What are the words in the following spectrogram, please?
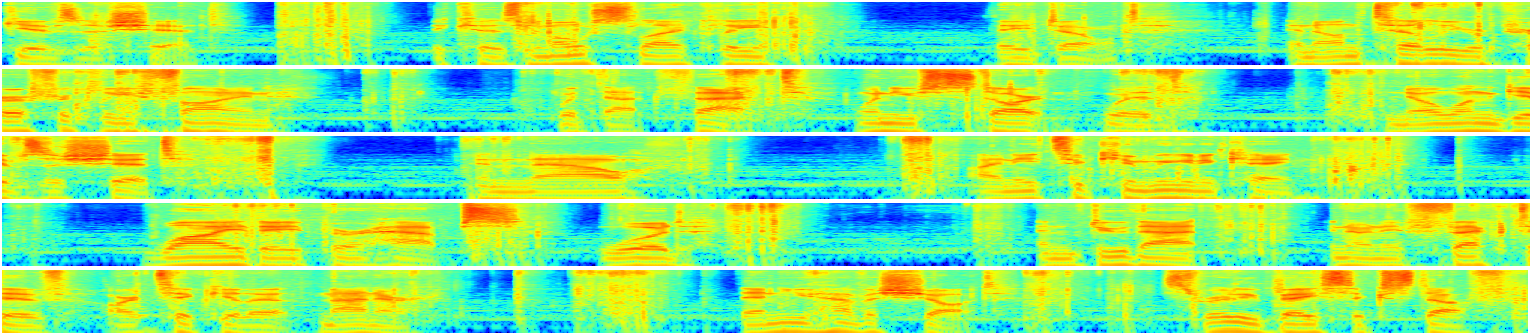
gives a shit. Because most likely they don't. And until you're perfectly fine with that fact, when you start with no one gives a shit, and now I need to communicate why they perhaps would, and do that in an effective, articulate manner, then you have a shot. It's really basic stuff,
